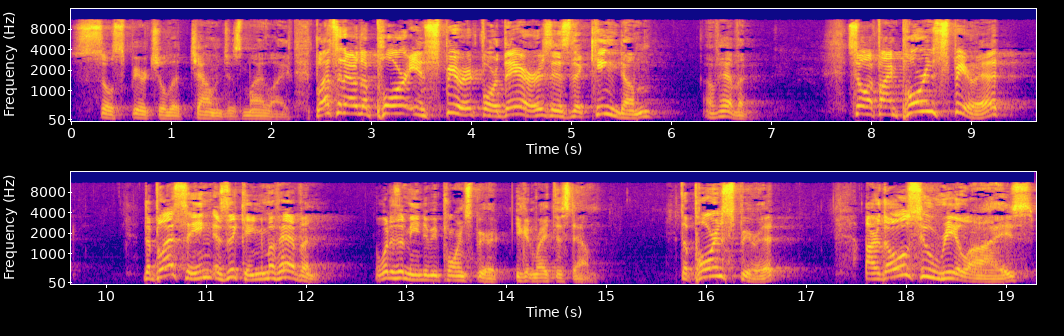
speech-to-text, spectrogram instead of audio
so spiritual it challenges my life. Blessed are the poor in spirit, for theirs is the kingdom of heaven. So if I'm poor in spirit, the blessing is the kingdom of heaven. What does it mean to be poor in spirit? You can write this down. The poor in spirit are those who realize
